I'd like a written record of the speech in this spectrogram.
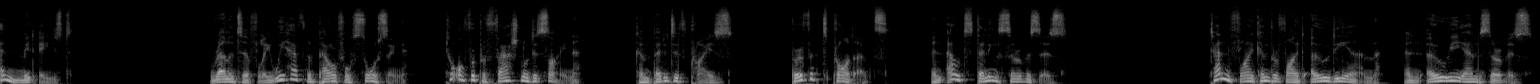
and Mid-East. Relatively, we have the powerful sourcing to offer professional design, competitive price, perfect products, and outstanding services. Tanfly can provide ODM and OEM service.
